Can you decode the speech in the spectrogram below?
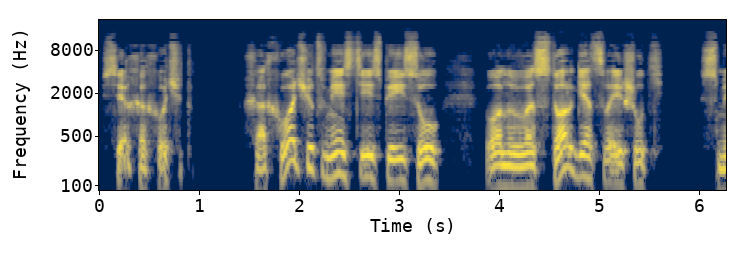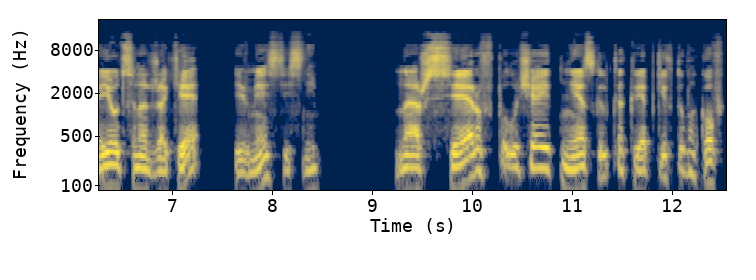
Все хохочет. Хохочет вместе и с Пейсу. Он в восторге от своей шутки. Смеются на Джаке и вместе с ним. Наш серв получает несколько крепких тумаков,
